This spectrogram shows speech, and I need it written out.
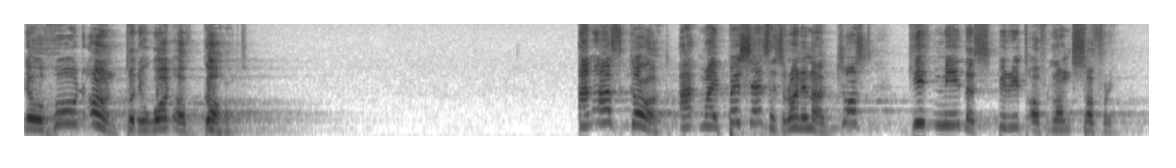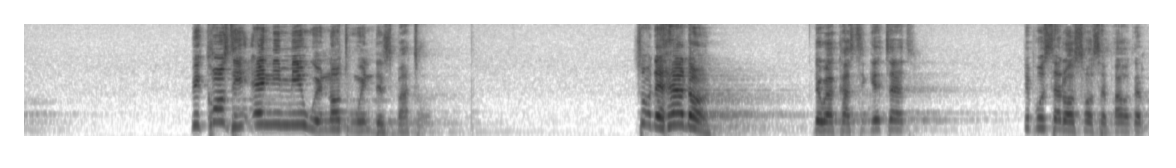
They will hold on to the word of God. And ask God, uh, my patience is running out. Just Give me the spirit of long suffering. Because the enemy will not win this battle. So they held on. They were castigated. People said all sorts about them.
